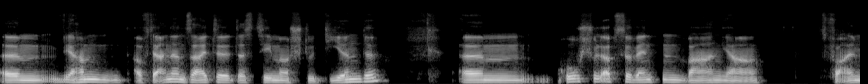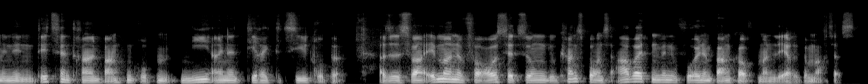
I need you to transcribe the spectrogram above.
Ähm, wir haben auf der anderen Seite das Thema Studierende. Ähm, Hochschulabsolventen waren ja vor allem in den dezentralen Bankengruppen nie eine direkte Zielgruppe. Also es war immer eine Voraussetzung, du kannst bei uns arbeiten, wenn du vorher eine Bankkaufmann-Lehre gemacht hast.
